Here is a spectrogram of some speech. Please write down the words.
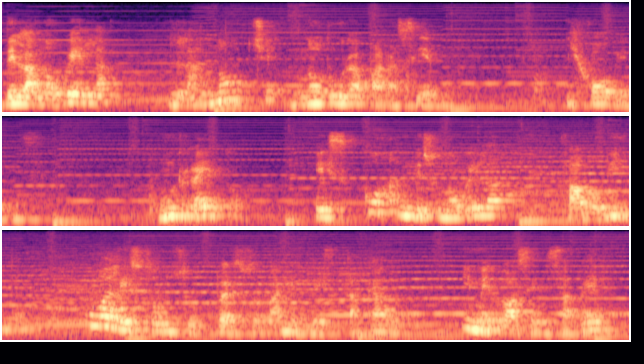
de la novela La noche no dura para siempre. Y jóvenes, un reto. Escojan de su novela favorita cuáles son sus personajes destacados y me lo hacen saber.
